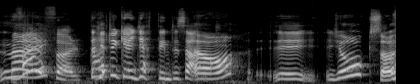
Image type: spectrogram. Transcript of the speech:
nej. Varför? Det här tycker jag är jätteintressant. Ja, eh, jag också.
